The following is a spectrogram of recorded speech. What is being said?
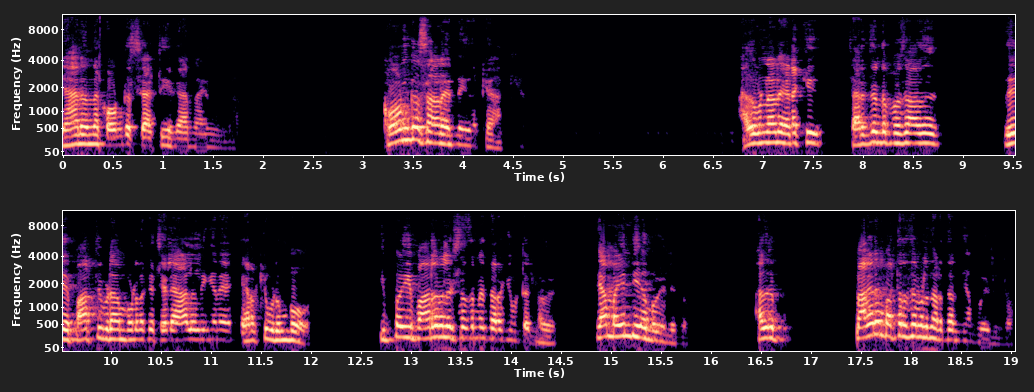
ഞാൻ എന്ന കോൺഗ്രസ് രാഷ്ട്രീയക്കാരനായതുകൊണ്ടാണ്. കോൺഗ്രസ് ആണ് എന്നെ ഇതൊക്കെ ആക്കിയത്. അതുകൊണ്ടാണ് ഇടയ്ക്ക് ശരത്ചന്ദ്ര പ്രസാദ് ഇതേ പാർട്ടി വിടാൻ പോണതൊക്കെ ചില ആളുകൾ ഇങ്ങനെ ഇറക്കി വിടുമ്പോ ഇപ്പൊ ഈ പാർലമെന്റ് ഇലക്ഷൻ സമയത്ത് ഇറക്കി വിട്ടല്ലോ ഞാൻ മൈൻഡ് ചെയ്യാൻ പോയില്ലല്ലോ. അതിന് പകരം പത്രസമ്മേളനം നടത്താൻ ഞാൻ പോയില്ലല്ലോ.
